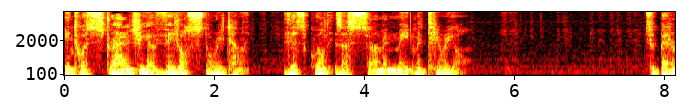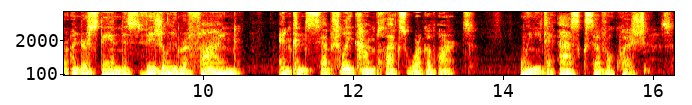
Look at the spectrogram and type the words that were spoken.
into a strategy of visual storytelling, this quilt is a sermon made material. To better understand this visually refined and conceptually complex work of art, we need to ask several questions.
